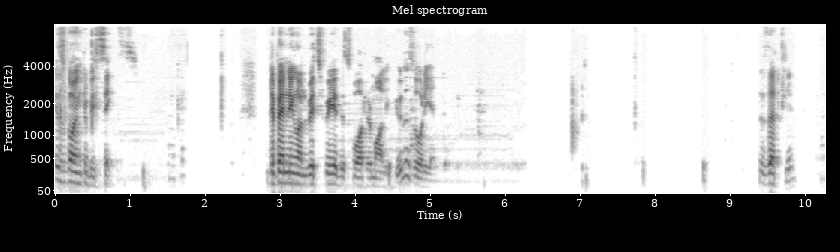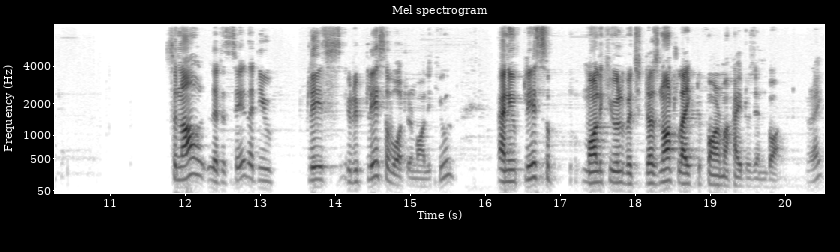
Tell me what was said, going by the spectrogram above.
is going to be 6 okay, depending on which way this water molecule is oriented. Is that clear? So, now let us say that you place you replace a water molecule and you place a molecule which does not like to form a hydrogen bond right.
